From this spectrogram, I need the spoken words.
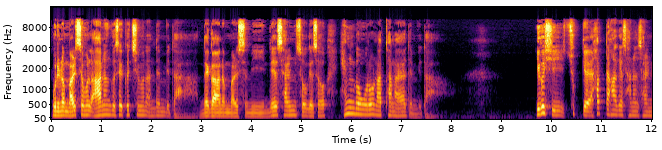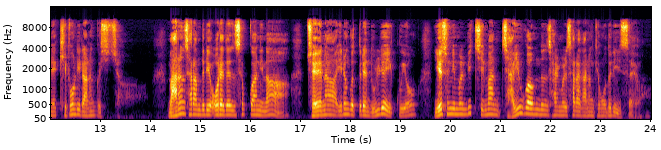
우리는 말씀을 아는 것에 그치면 안 됩니다. 내가 아는 말씀이 내 삶 속에서 행동으로 나타나야 됩니다. 이것이 죽게 합당하게 사는 삶의 기본이라는 것이죠. 많은 사람들이 오래된 습관이나 죄나 이런 것들에 눌려 있고요. 예수님을 믿지만 자유가 없는 삶을 살아가는 경우들이 있어요.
